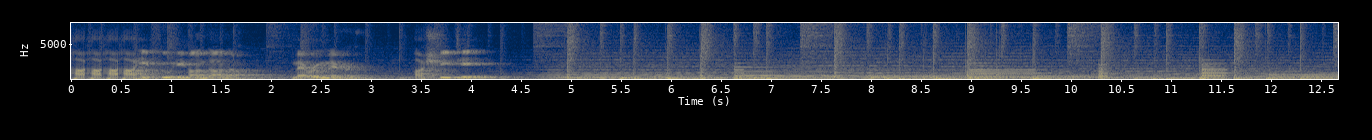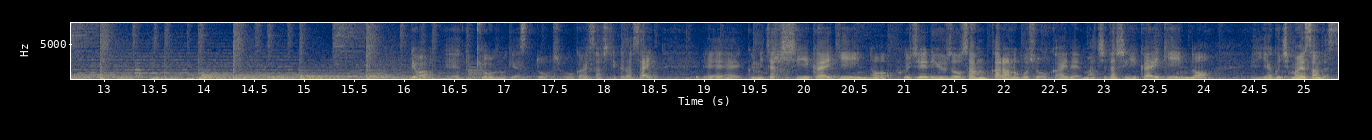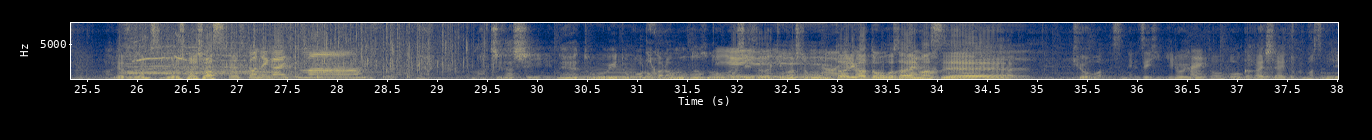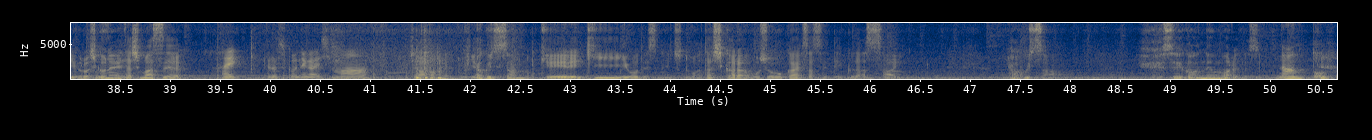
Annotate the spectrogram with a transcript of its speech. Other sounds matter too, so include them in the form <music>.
Ha ha ha ha hi fuhi handano. Meru meru. Hashiti. では、えー、と今日のゲストを紹介させてください、えー、国立市議会議員の藤江隆三さんからのご紹介で町田市議会議員のえー矢口真由さんですありがとうございますよろしくお願いしますよろしくお願いします。町田市ね遠いところからもう本当お越しいただきまして本当ありがとうございます。今日はですねぜひいろいろとお伺いしたいと思いますので、よろしくお願いいたします。はい、よろしくお願いします。じゃあ、えっと、矢口さんの経歴をですねちょっと私からご紹介させてください。矢口さん平成元年生まれですよ。なんと。ね。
